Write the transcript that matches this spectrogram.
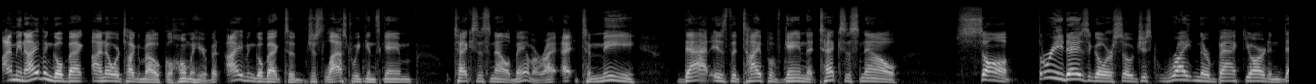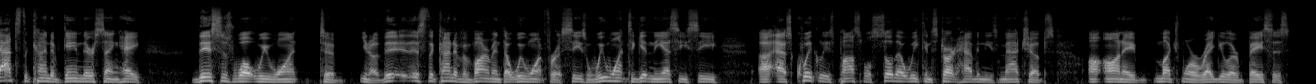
I mean, I even go back. I know we're talking about Oklahoma here, but I even go back to just last weekend's game, Texas and Alabama. Right? I, to me, that is the type of game that Texas now saw three days ago or so, just right in their backyard. And that's the kind of game they're saying, hey, this is what we want to, you know, this is the kind of environment that we want for a season. We want to get in the SEC uh, as quickly as possible so that we can start having these matchups uh, on a much more regular basis.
